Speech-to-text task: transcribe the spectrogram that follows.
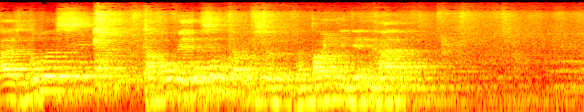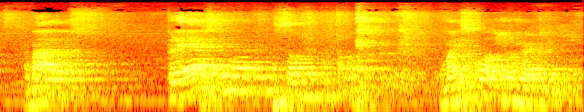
as duas estavam obedecendo o que a professora não estavam entendendo nada. Amados, prestem atenção no que estou falando. Uma escolinha no jardim,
